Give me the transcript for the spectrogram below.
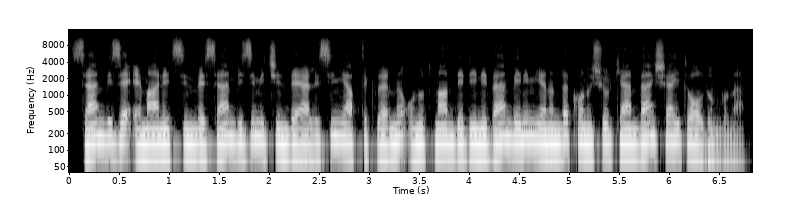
Sen bize emanetsin ve sen bizim için değerlisin yaptıklarını unutmam dediğini ben benim yanımda konuşurken ben şahit oldum buna.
